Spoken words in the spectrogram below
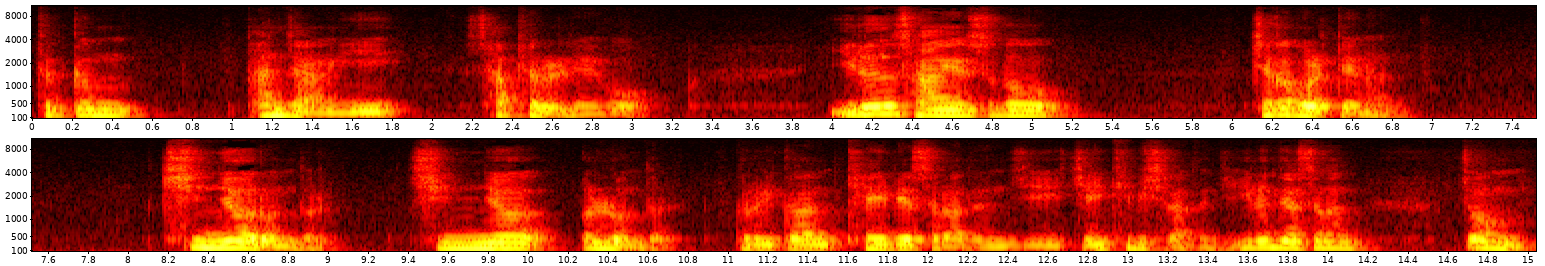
특검 반장이 사표를 내고 이런 상황에서도 제가 볼 때는 친여 언론들, 친여 언론들 그러니까 KBS라든지 JTBC라든지 이런 데서는 좀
